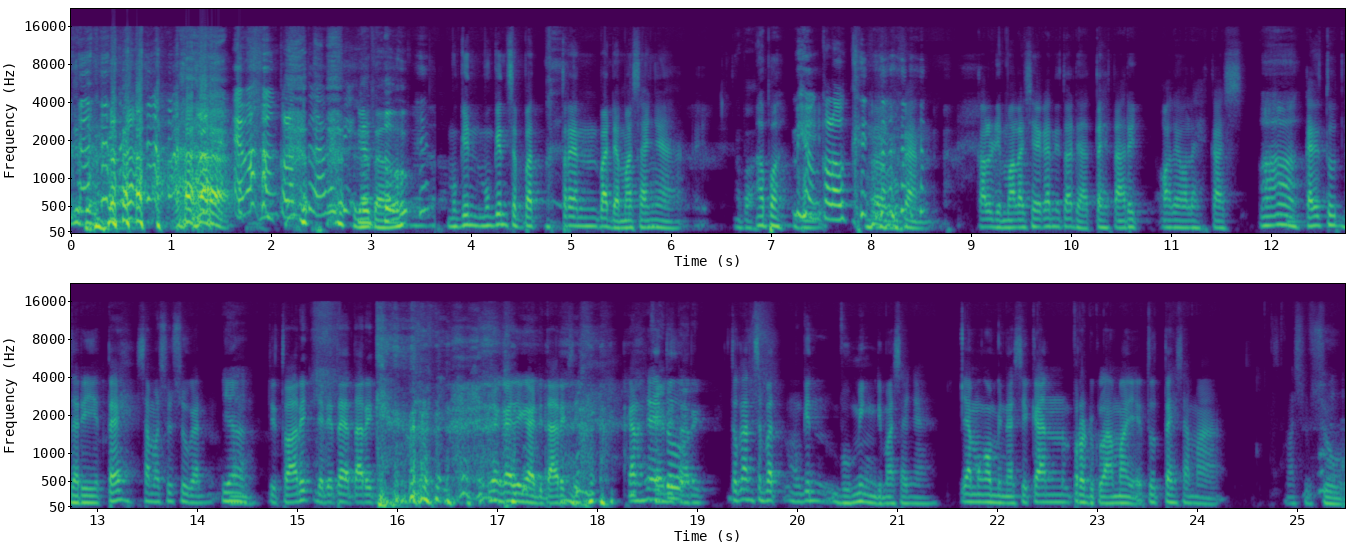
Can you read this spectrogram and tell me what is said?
gitu. Emang angklok itu apa sih? Gak tahu. Mungkin mungkin sempat tren pada masanya. Apa? Mie ongklok. Eh, bukan. Kalau di Malaysia kan itu ada teh tarik oleh-oleh khas. Ah, ah. Kan itu dari teh sama susu kan. Ya. Ditarik jadi teh tarik. ya enggak enggak ditarik sih. Karena Kayak itu ditarik. itu kan sempat mungkin booming di masanya. Yang mengombinasikan produk lama yaitu teh sama sama susu.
